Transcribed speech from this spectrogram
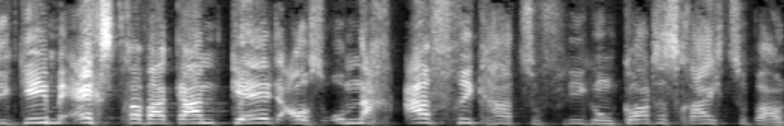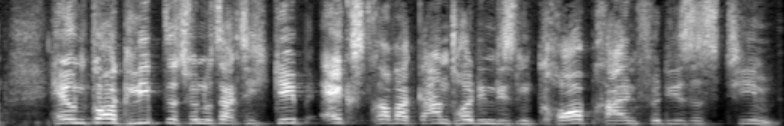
Die geben extravagant Geld aus, um nach Afrika zu fliegen und Gottes Reich zu bauen. Hey, und Gott liebt es, wenn du sagst, ich gebe extravagant heute in diesen Korb rein für dieses Team.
